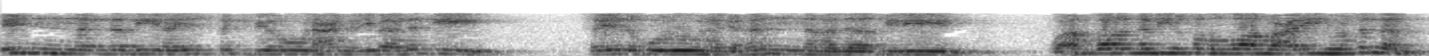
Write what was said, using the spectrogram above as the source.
إن الذين يستكبرون عن عبادتي سيدخلون جهنم داخرين. وأخبر النبي صلى الله عليه وسلم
